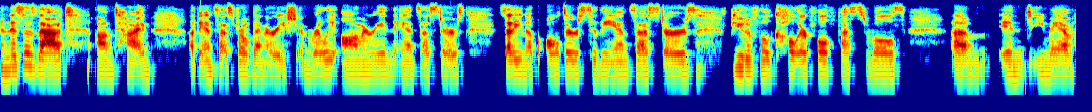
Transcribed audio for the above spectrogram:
And this is that um, time of ancestral veneration, really honoring the ancestors, setting up altars to the ancestors, beautiful, colorful festivals. Um, and you may have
